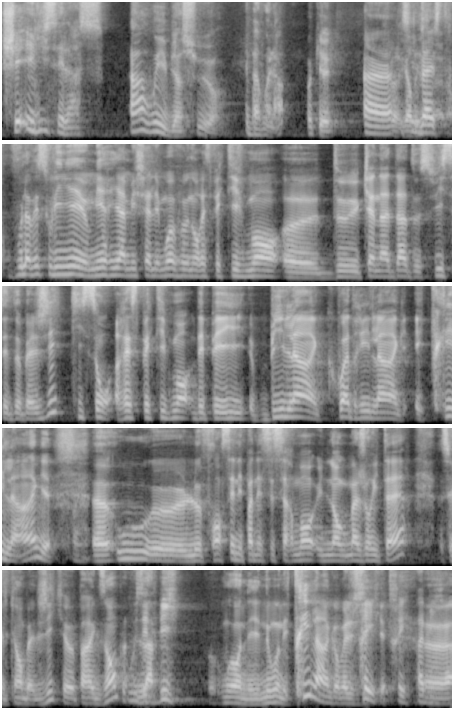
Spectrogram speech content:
chez Elis Hélas. Ah oui, bien sûr. Et ben voilà. OK. Euh, Sylvestre, Vous l'avez souligné, Myriam, Michel et moi venons respectivement euh, de Canada, de Suisse et de Belgique, qui sont respectivement des pays bilingues, quadrilingues et trilingues, euh, où euh, le français n'est pas nécessairement une langue majoritaire. C'est le cas en Belgique, euh, par exemple. Vous La- êtes bi. Moi, on est, nous, on est trilingues en Belgique. Tri, tri, pas bi. Euh,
